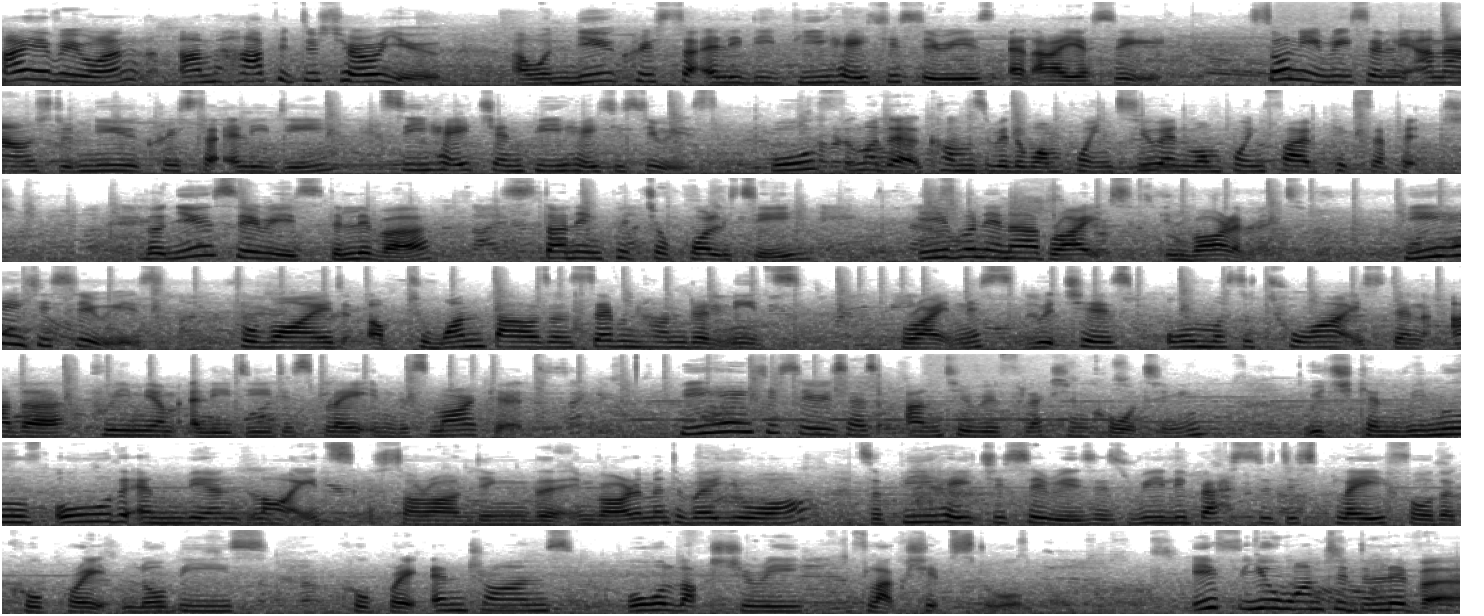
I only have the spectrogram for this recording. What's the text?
Hi everyone, I'm happy to show you our new Crystal LED BH series at ISE. Sony recently announced the new Crystal LED CH and BH series. Both model comes with a 1.2 and 1.5 pixel pitch. The new series deliver stunning picture quality even in a bright environment. BH series provide up to 1700 nits brightness, which is almost twice than other premium LED display in this market. BH series has anti-reflection coating, which can remove all the ambient lights surrounding the environment where you are. The BH series is really best to display for the corporate lobbies, corporate entrance, or luxury flagship store. If you want to deliver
